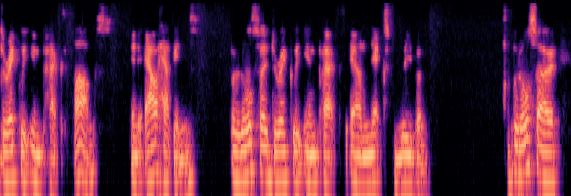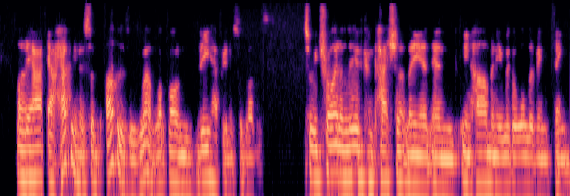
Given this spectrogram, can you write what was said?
directly impacts us and our happiness, but it also directly impacts our next rebirth. But also on our, our happiness of others as well, on the happiness of others. So we try to live compassionately and, and in harmony with all living things.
